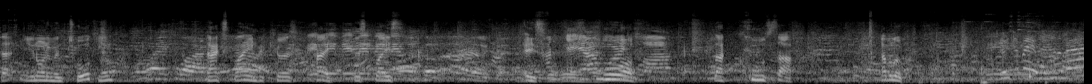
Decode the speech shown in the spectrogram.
that you're not even talking, I explain because hey, this place is full of like cool stuff. Have a look. đưa cho mày uống đây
